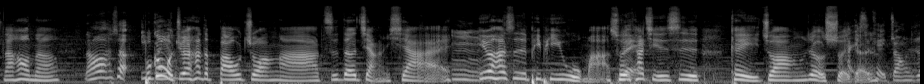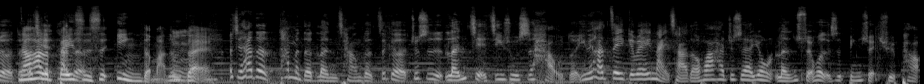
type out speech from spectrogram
然后呢？然后他说，不过我觉得它的包装啊，值得讲一下哎，嗯，因为它是 PP 五嘛，所以它其实是可以装热水的，是可以装热的。然后它的杯子是硬的嘛，对不对？而且它的他们的冷藏的这个就是冷解技术是好的，因为它这一杯奶茶的话，它就是要用冷水或者是冰水去泡，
